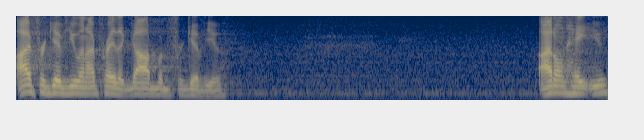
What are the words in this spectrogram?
I forgive you, and I pray that God would forgive you. I don't hate you.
